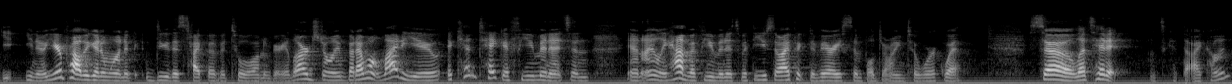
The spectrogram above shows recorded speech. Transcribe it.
you know, you're probably going to want to do this type of a tool on a very large drawing, but I won't lie to you, it can take a few minutes, and, and I only have a few minutes with you, so I picked a very simple drawing to work with. So let's hit it. Let's hit the icon.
